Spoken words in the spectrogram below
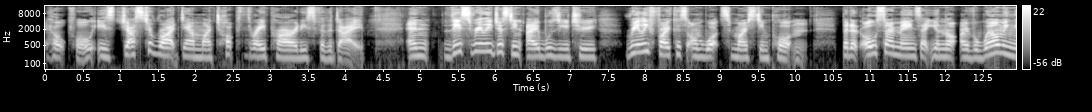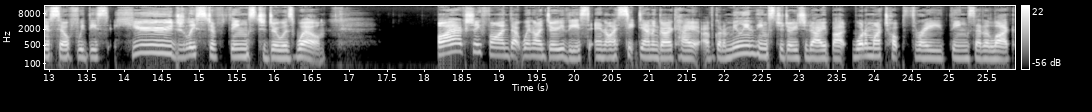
helpful is just to write down my top three priorities for the day. And this really just enables you to really focus on what's most important but it also means that you're not overwhelming yourself with this huge list of things to do as well. I actually find that when I do this and I sit down and go, okay, I've got a million things to do today, but what are my top three things that are like,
